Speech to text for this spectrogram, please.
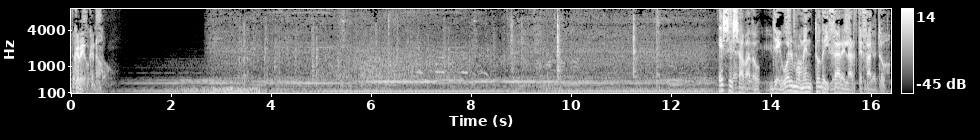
Creo que no. ese sábado llegó el momento de izar el artefacto.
